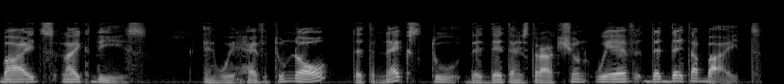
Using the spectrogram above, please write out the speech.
bytes like this and we have to know that next to the data instruction we have the data byte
